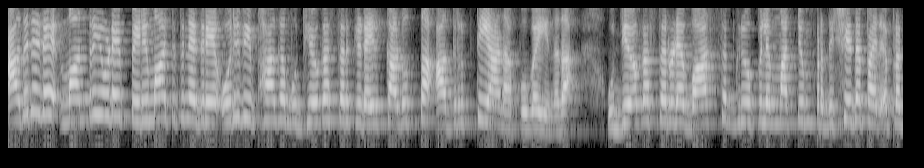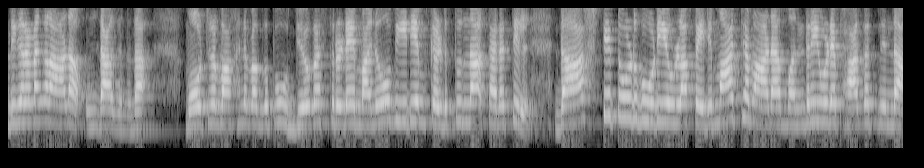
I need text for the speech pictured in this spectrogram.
അതിനിടെ മന്ത്രിയുടെ പെരുമാറ്റത്തിനെതിരെ ഒരു വിഭാഗം ഉദ്യോഗസ്ഥർക്കിടയിൽ കടുത്ത അതൃപ്തിയാണ് പുകയുന്നത്. ഉദ്യോഗസ്ഥരുടെ വാട്സപ്പ് ഗ്രൂപ്പിലും മറ്റും പ്രതിഷേധ പരി- പ്രതികരണങ്ങളാണ് ഉണ്ടാകുന്നത്. മോട്ടോർ വാഹന വകുപ്പ് ഉദ്യോഗസ്ഥരുടെ മനോവീര്യം കെടുത്തുന്ന തരത്തിൽ ധാർഷ്ട്യത്തോടുകൂടിയുള്ള പെരുമാറ്റമാണ് മന്ത്രിയുടെ ഭാഗത്ത് നിന്ന്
